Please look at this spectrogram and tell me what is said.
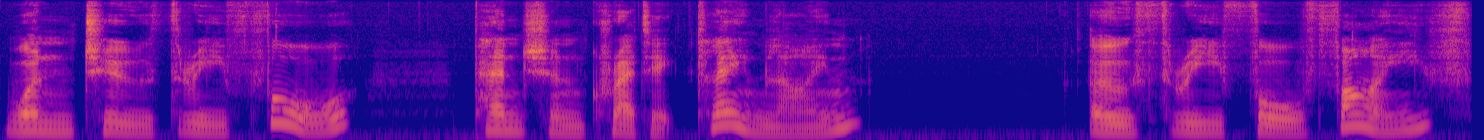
1234 Pension Credit Claim Line 0345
